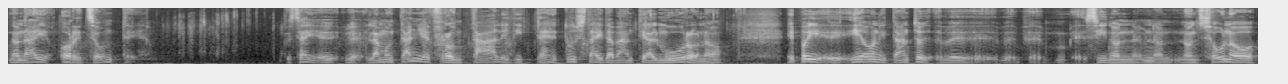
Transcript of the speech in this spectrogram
non hai orizzonte. Sai, la montagna è frontale di te, tu stai davanti al muro, no? E poi io ogni tanto, eh, sì, non, non, non sono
